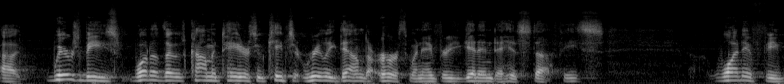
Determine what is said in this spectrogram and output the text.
Uh, Wiersbe's one of those commentators who keeps it really down to earth whenever you get into his stuff. He's one, if you,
